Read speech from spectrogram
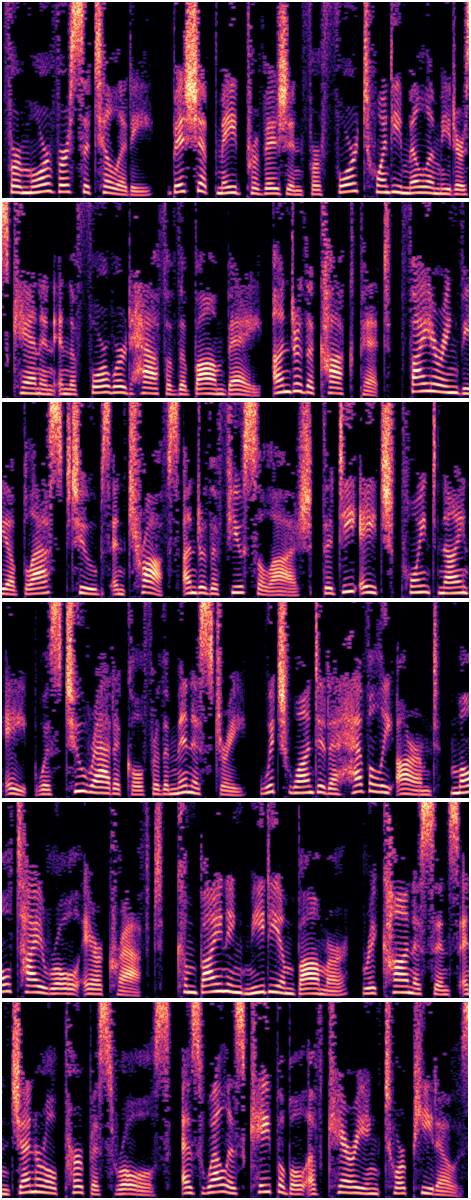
For more versatility, Bishop made provision for four 20 mm cannon in the forward half of the bomb bay, under the cockpit, firing via blast tubes and troughs under the fuselage. The DH.98 was too radical for the ministry, which wanted a heavily armed, multi-role aircraft, combining medium bomber, reconnaissance and general-purpose roles, as well as capable of carrying torpedoes.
